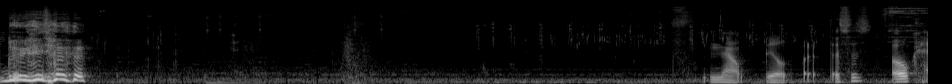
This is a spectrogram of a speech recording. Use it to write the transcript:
now build what this is. Okay.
